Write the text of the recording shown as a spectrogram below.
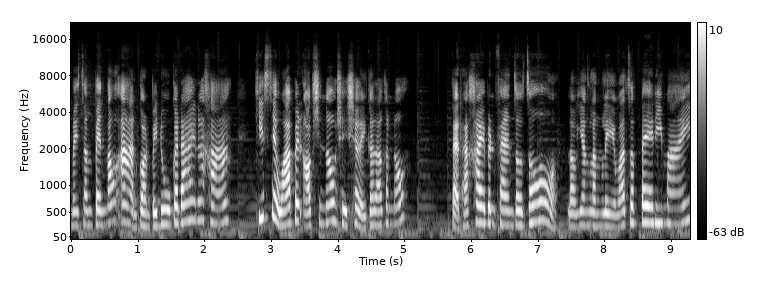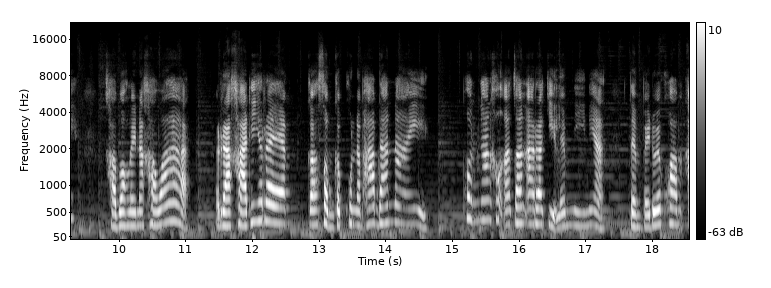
ไม่จำเป็นต้องอ่านก่อนไปดูก็ได้นะคะ คิดเสียว่าเป็นออปชั่นอลเฉยๆก็แล้วกันเนาะ แต่ถ้าใครเป็นแฟนโจโจ้ เรายังลังเลว่าจะเปย์ดีไหมเขาบอกเลยนะคะว่า ราคาที่แรงก็สมกับคุณภาพด้านใน ผลงานของอาจารย์อารากิเล่มนี้เนี่ย เต็มไปด้วยความอ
